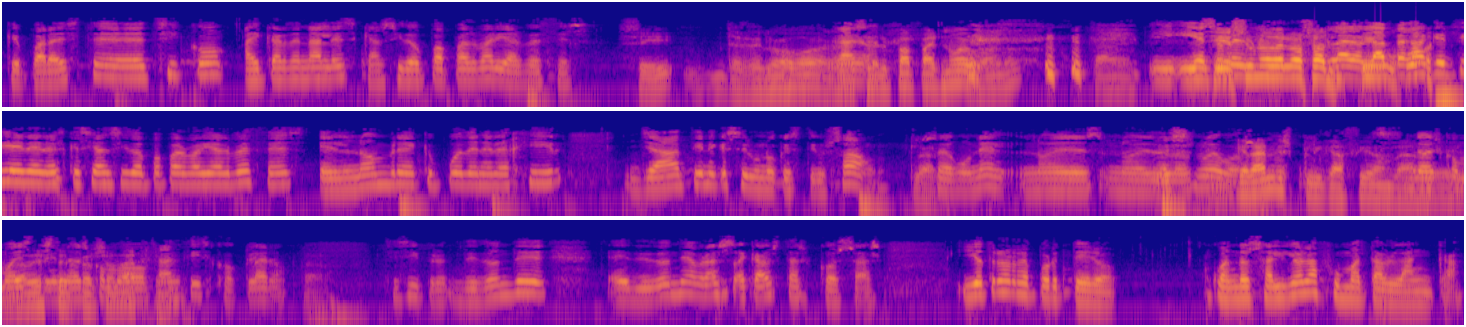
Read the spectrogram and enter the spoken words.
que para este chico hay cardenales que han sido papas varias veces. Sí, desde luego, el Papa es nuevo, ¿no? y, si es uno de los antiguos. Claro, la pega que tienen es que si han sido papas varias veces, el nombre que pueden elegir ya tiene que ser uno que esté usado, según él, no es, no es de los nuevos. Gran explicación la No es como este, este, no es como Francisco, claro. Sí, sí, pero ¿de dónde, eh, ¿de dónde habrán sacado estas cosas? Y otro reportero, cuando salió la fumata blanca,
